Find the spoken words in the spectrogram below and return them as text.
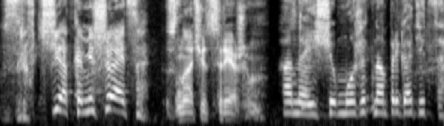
Взрывчатка мешается! Значит, срежем. Она еще может нам пригодиться.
